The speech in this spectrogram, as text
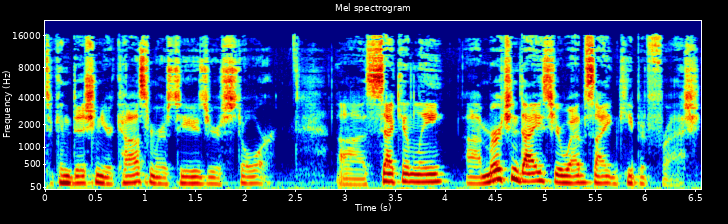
to condition your customers to use your store. Uh, secondly, uh, merchandise your website and keep it fresh.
